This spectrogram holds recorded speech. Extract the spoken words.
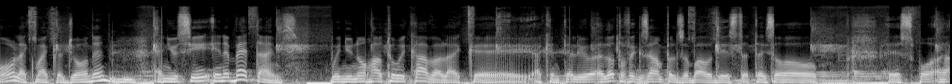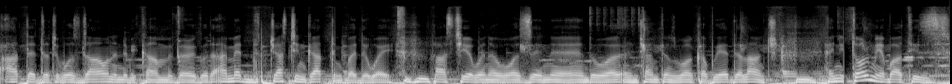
more, like Michael Jordan, Mm-hmm. and you see in the bad times when you know how to recover. Like uh, I can tell you a lot of examples about this that I saw a sport uh, athlete that was down and they become very good. I met Justin Gatlin, by the way, last year when I was in, uh, in the World, in Champions World Cup. We had the lunch, and he told me about his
